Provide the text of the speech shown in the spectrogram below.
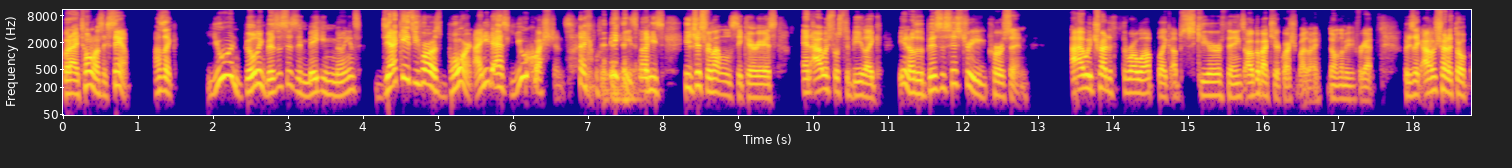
But I told him, I was like, Sam, I was like, you were building businesses and making millions decades before I was born. I need to ask you questions. Like, please. but he's he's just relentlessly curious. And I was supposed to be like, you know, the business history person. I would try to throw up like obscure things. I'll go back to your question, by the way. Don't let me forget. But he's like, I was trying to throw up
